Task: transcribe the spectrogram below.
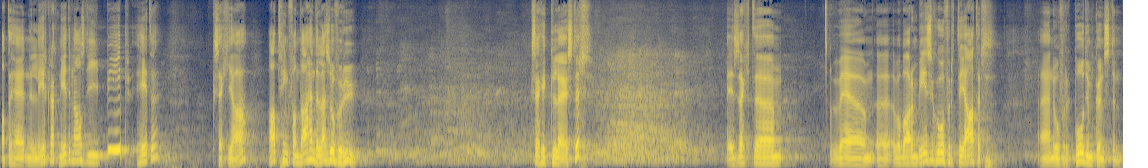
Had hij een leerkracht Nederlands die piep heette? Ik zeg ja. Ah, het ging vandaag in de les over u. Ik zeg, ik luister. Hij zegt, uh, wij, uh, we waren bezig over theater en over podiumkunsten.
